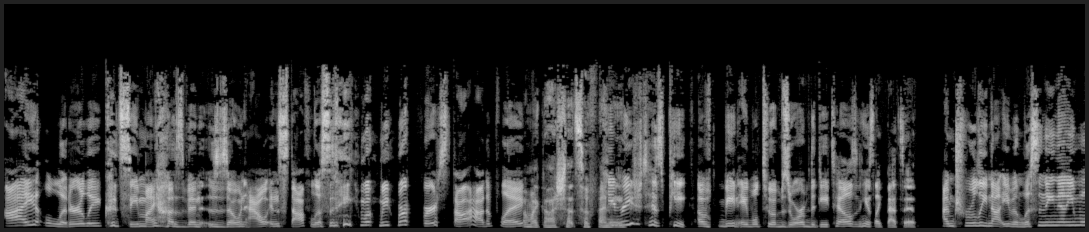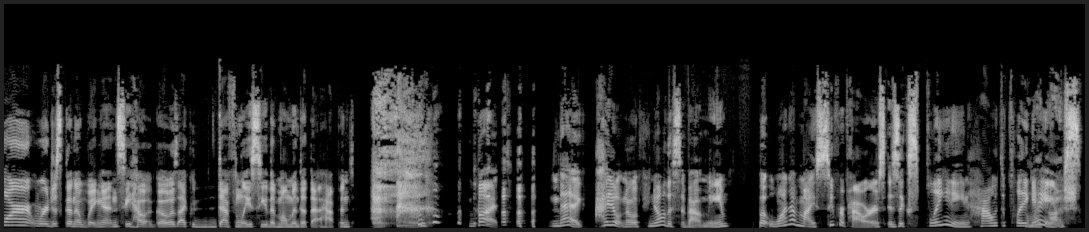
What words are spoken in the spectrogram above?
I literally could see my husband zone out and stop listening when we were first taught how to play. Oh my gosh, that's so funny. He reached his peak of being able to absorb the details, and he's like, that's it. I'm truly not even listening anymore. We're just going to wing it and see how it goes. I could definitely see the moment that that happened. but, Meg, I don't know if you know this about me, but one of my superpowers is explaining how to play Oh games. gosh.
